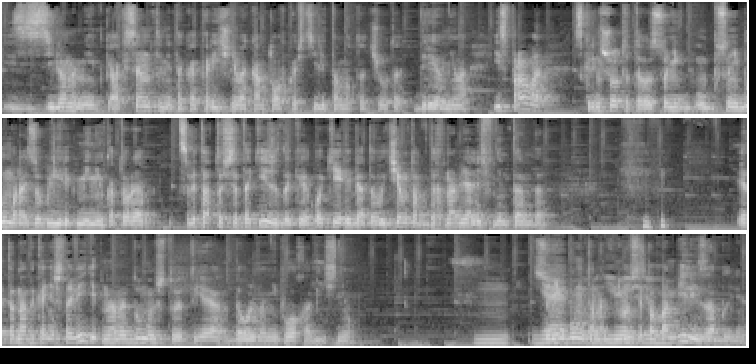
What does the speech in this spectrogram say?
с зелеными акцентами такая коричневая окантовка в стиле там это чего-то древнего. И справа скриншот этого Sonic, Sonic Boom Rise of Lyric меню, которое цвета точно такие же, такие, окей, ребята, вы чем-то вдохновлялись в Nintendo. Это надо, конечно, видеть, но я думаю, что это я довольно неплохо объяснил. Я Boom этого там от не него все побомбили и забыли.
